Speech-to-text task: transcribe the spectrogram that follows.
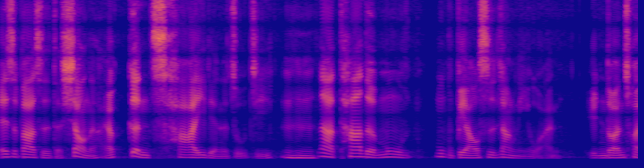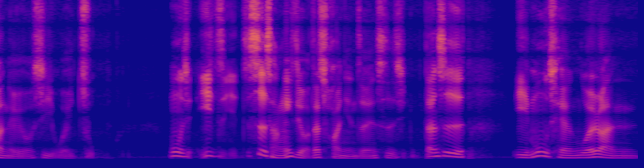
Xbox 的效能还要更差一点的主机，嗯哼，那它的目目标是让你玩云端串流游戏为主。目前一直市场一直有在传言这件事情，但是以目前微软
